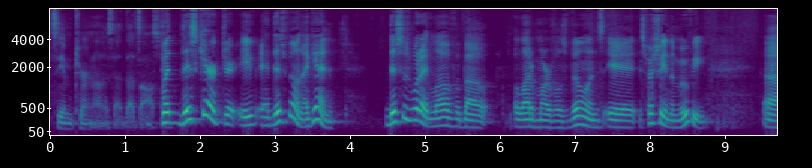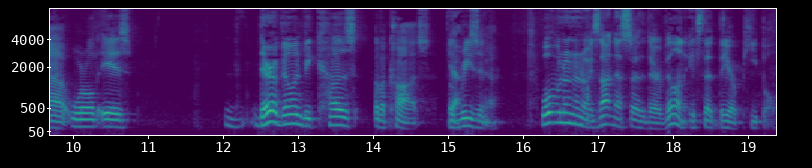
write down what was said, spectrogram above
See him turn on his head. That's awesome. But this character, this villain, again, this is what I love about a lot of Marvel's villains, eh, especially in the movie uh, world, is they're a villain because of a cause, a Yeah, reason. yeah. Well, no, no, no. It's not necessarily that they're a villain. It's that they are people.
